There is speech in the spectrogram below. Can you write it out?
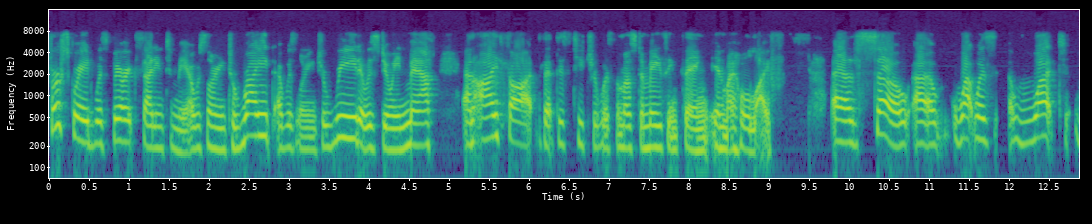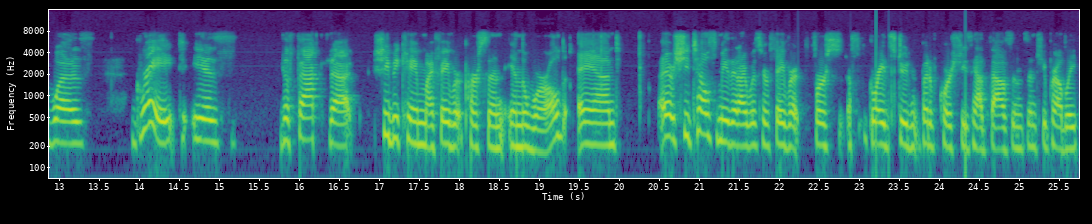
first grade was very exciting to me. I was learning to write, I was learning to read, I was doing math, and I thought that this teacher was the most amazing thing in my whole life. And so, uh, what was what was great is the fact that she became my favorite person in the world, and uh, she tells me that I was her favorite first grade student, but of course she's had thousands, and she probably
